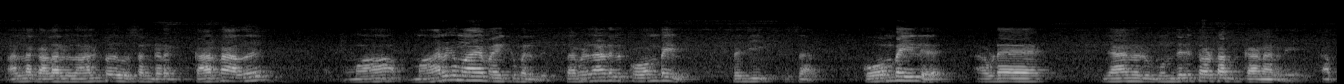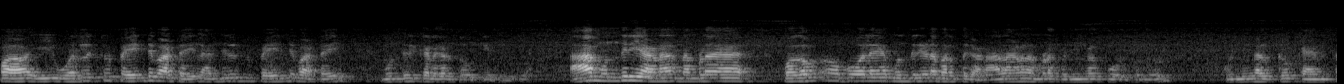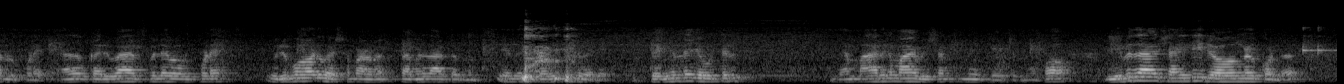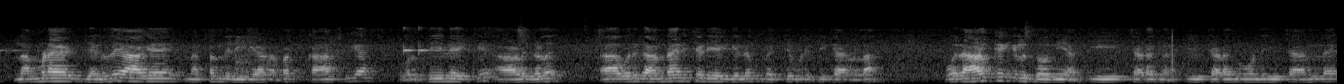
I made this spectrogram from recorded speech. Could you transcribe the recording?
നല്ല കളറിൽ നാൽപ്പത് ദിവസം കിട കാരണം അത് മാ മാരകമായ മയക്കുമരുന്ന്. തമിഴ്നാട്ടിൽ കോമ്പയിൽ സജി സാർ. കോമ്പയിൽ അവിടെ ഞാനൊരു മുന്തിരിത്തോട്ടം കാണാനിടയായി അപ്പോൾ ഈ ഒരു ലിറ്റർ പെയിന്റ് പാട്ടയിൽ അഞ്ച് ലിറ്റർ പെയിന്റ് പാട്ടയിൽ മുന്തിരിക്കലകൾ തൂക്കിയിട്ടിരിക്കുക. ആ മുന്തിരിയാണ് നമ്മൾ പുക പോലെ മുന്തിരിയുടെ പുറത്ത് കാണുക. അതാണ് നമ്മുടെ കുഞ്ഞുങ്ങൾക്ക് കൊടുക്കുന്നതും. കുഞ്ഞുങ്ങൾക്ക് ക്യാൻസർ ഉൾപ്പെടെ അത് കരുവാപ്പില ഉൾപ്പെടെ ഒരുപാട് വിഷമാണ് തമിഴ്നാട്ടിൽ നിന്നും എന്ന് വരെ തെങ്ങിന്റെ ചുവട്ടിൽ മാരകമായ വിഷം കേട്ടിരുന്നു. അപ്പോൾ ജീവിത ശൈലി രോഗങ്ങൾ കൊണ്ട് നമ്മുടെ ജനതയാകെ നട്ടം തിരികുകയാണ് അപ്പം കാർഷിക വൃത്തിയിലേക്ക് ആളുകൾ ഒരു കാന്താരി ചെടിയെങ്കിലും വെച്ചുപിടിപ്പിക്കാനുള്ള ഒരാൾക്കെങ്കിലും തോന്നിയാൽ ഈ ചടങ്ങ് ഈ ചടങ്ങ് കൊണ്ട് ഈ ചാനലിലെ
